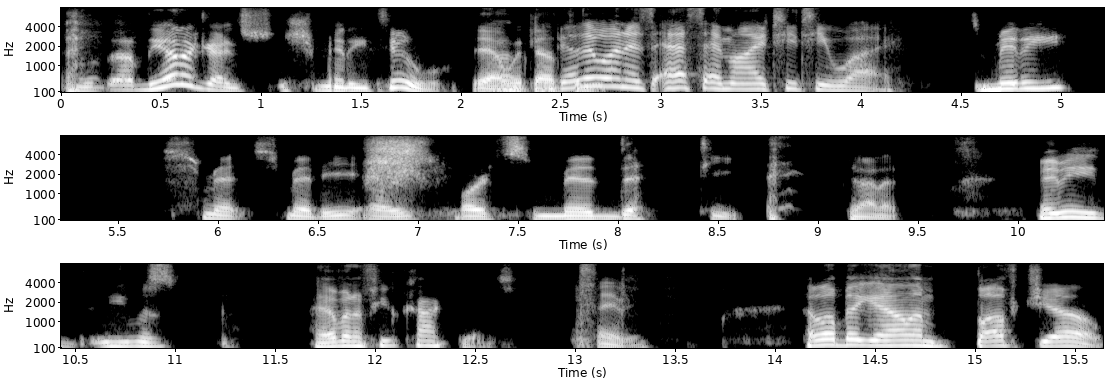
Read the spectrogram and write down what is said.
The other guy's Schmitty too. Yeah, without The other one is S M I T T Y. Smitty. Schmidt, Schmitty, or or Smid T. Got it. Maybe he was having a few cocktails. Maybe. Hello, Big Alan, Buff Joe.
